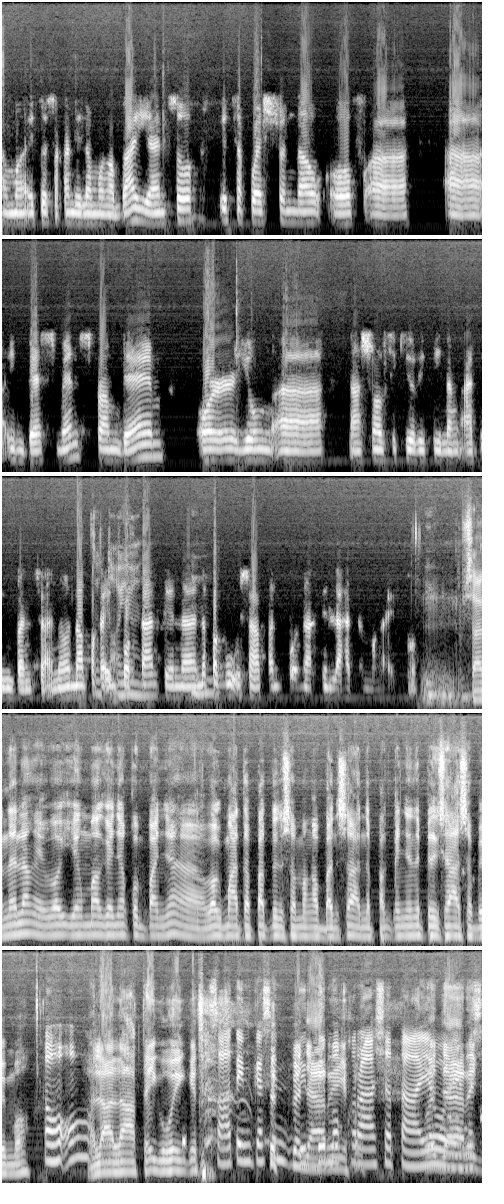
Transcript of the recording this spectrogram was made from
ang mga ito sa kanilang mga bayan. So, it's a question now of uh, uh, investments from them or yung uh, national security ng ating bansa. No? Napaka-importante na Mhm. napag-uusapan po natin lahat ng mga ito. Mm, Sana lang eh, wag, yung mga ganyang kumpanya, wag matapat dun sa mga bansa na pag ganyan na pinagsasabi mo, Oo. alalatiguhin kita. Sa atin kasi demokrasya tayo. eh. Kunyari, Masyado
